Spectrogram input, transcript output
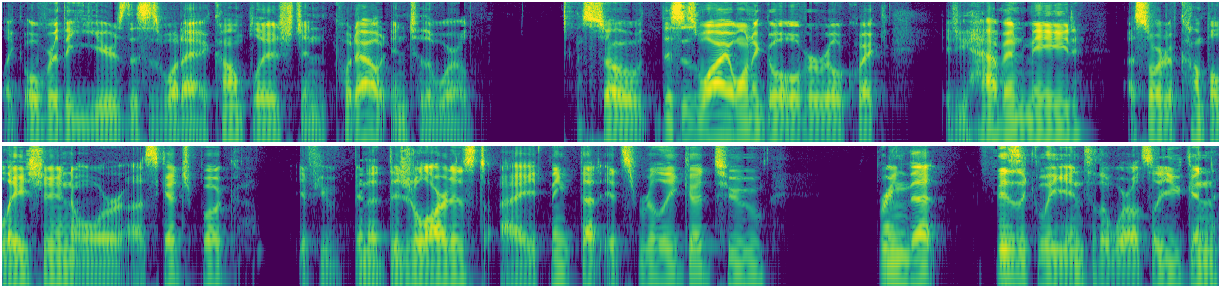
like over the years this is what I accomplished and put out into the world. So this is why I want to go over real quick. If you haven't made a sort of compilation or a sketchbook. If you've been a digital artist, I think that it's really good to bring that physically into the world so you can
